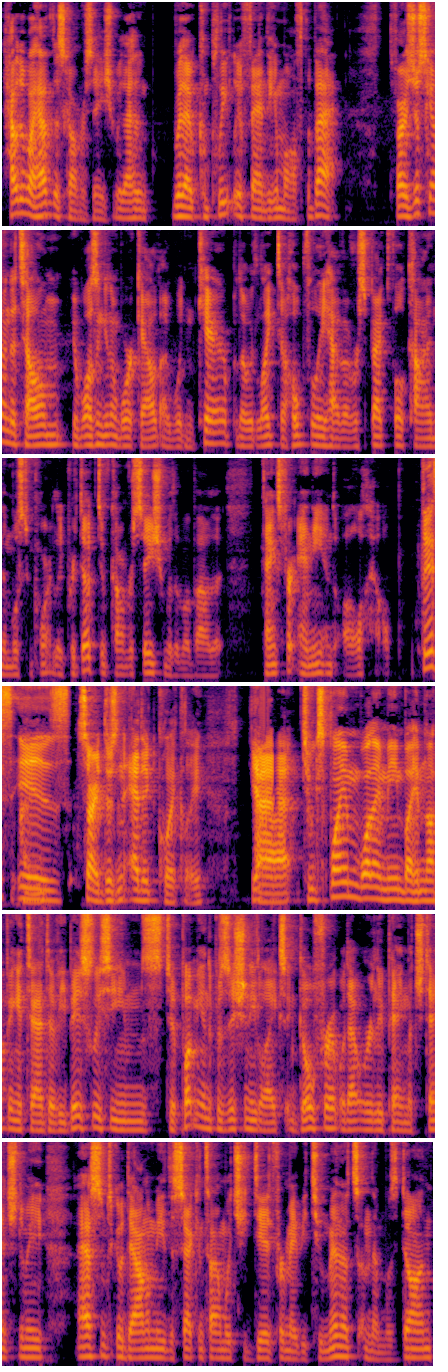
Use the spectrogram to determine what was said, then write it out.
How do I have this conversation without him, without completely offending him off the bat? If I was just going to tell him it wasn't going to work out, I wouldn't care, but I would like to hopefully have a respectful, kind, and most importantly, productive conversation with him about it. Thanks for any and all help. This I'm- is Sorry, there's an edit quickly. Yeah. Uh, to explain what I mean by him not being attentive, he basically seems to put me in the position he likes and go for it without really paying much attention to me. I asked him to go down on me the second time, which he did for maybe two minutes and then was done.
